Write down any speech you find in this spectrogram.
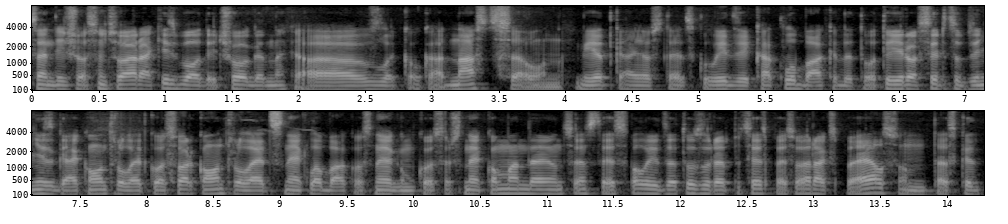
centīšos viņus vairāk izbaudīt šogad, nekā uzlikt kaut kādu nastu sev. Un iet, kā jau teicu, ka līdzīgi kā klubā, kad to tīro sirdsapziņu izgāja kontrolēt, ko var kontrolēt, sniegt labāko sniegumu, ko var sniegt komandai un censties palīdzēt uzvarēt pēc iespējas vairāk spēles. Un tas, kad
